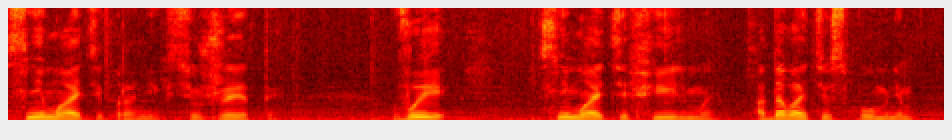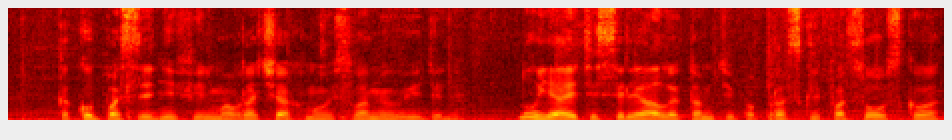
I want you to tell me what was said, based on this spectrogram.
снимайте про них сюжеты. Вы снимайте фильмы. А давайте вспомним, какой последний фильм о врачах мы с вами увидели. Ну, я эти сериалы там типа про Склифосовского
